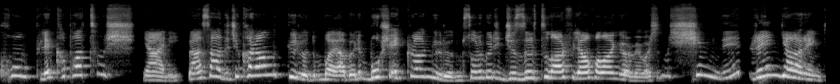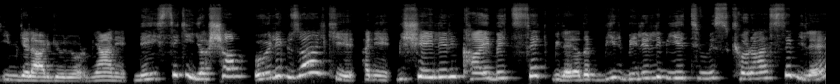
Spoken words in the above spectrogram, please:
komple kapatmış. Yani ben sadece karanlık görüyordum. Bayağı böyle boş ekran görüyordum. Sonra böyle cızırtılar falan falan görmeye başladım. Şimdi rengarenk imgeler görüyorum. Yani neyse ki yaşam öyle güzel ki hani bir şeyleri kaybetsek bile ya da bir belirli bir yetimiz körelse bile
